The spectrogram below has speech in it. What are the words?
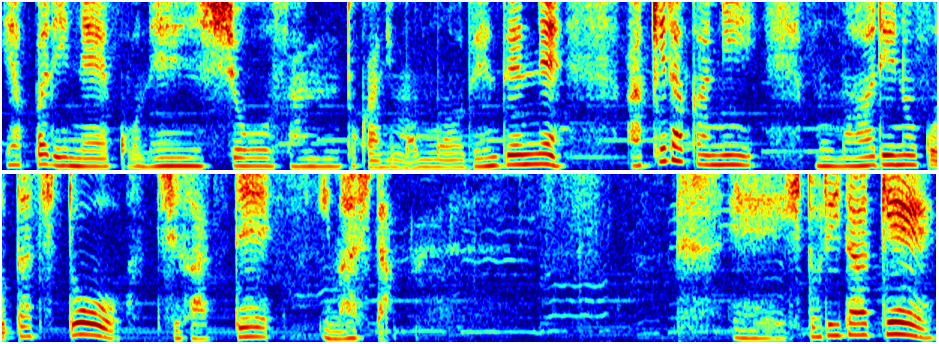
やっぱりねこう年少さんとかにももう全然ね明らかにもう周りの子たちと違っていました。えー、一人だけ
